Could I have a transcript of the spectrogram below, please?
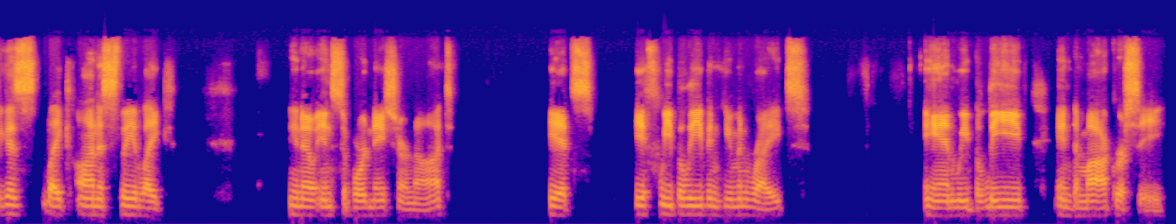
Because like honestly like you know insubordination or not it's if we believe in human rights and we believe in democracy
